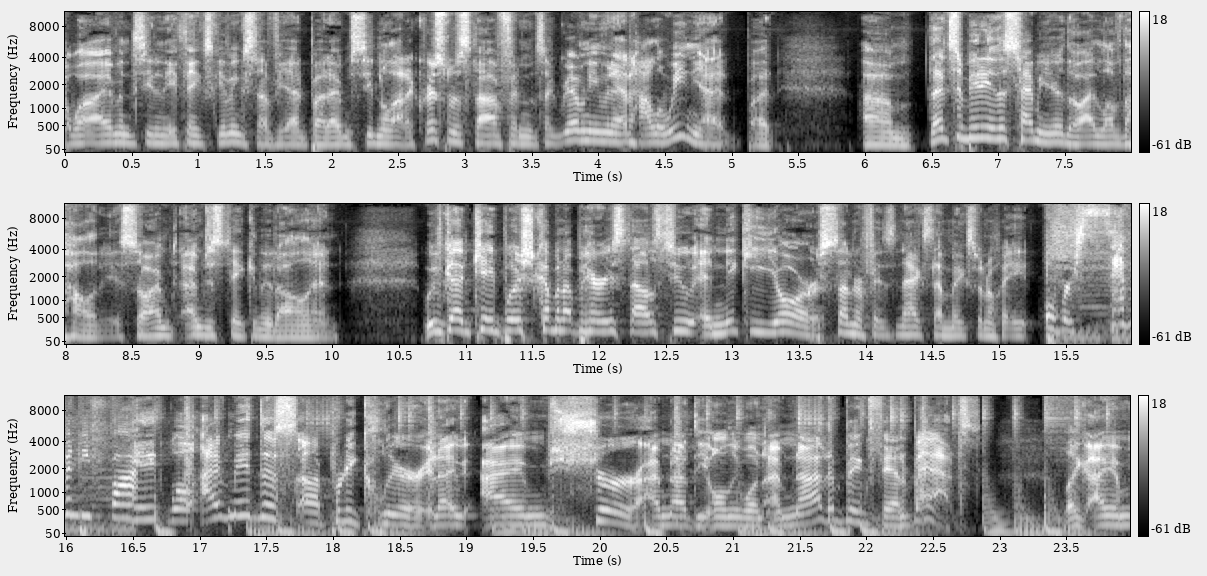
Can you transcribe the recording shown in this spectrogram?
well I haven't seen any Thanksgiving stuff yet, but I've seen a lot of Christmas stuff and it's like we haven't even had Halloween yet. But um, that's the beauty of this time of year though. I love the holidays. So I'm I'm just taking it all in. We've got Kate Bush coming up, Harry Styles too, and Nicky Youre. Sunroof is next on Mix 108. Over 75. Well, I've made this uh, pretty clear, and I, I'm sure I'm not the only one. I'm not a big fan of bats. Like I am,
